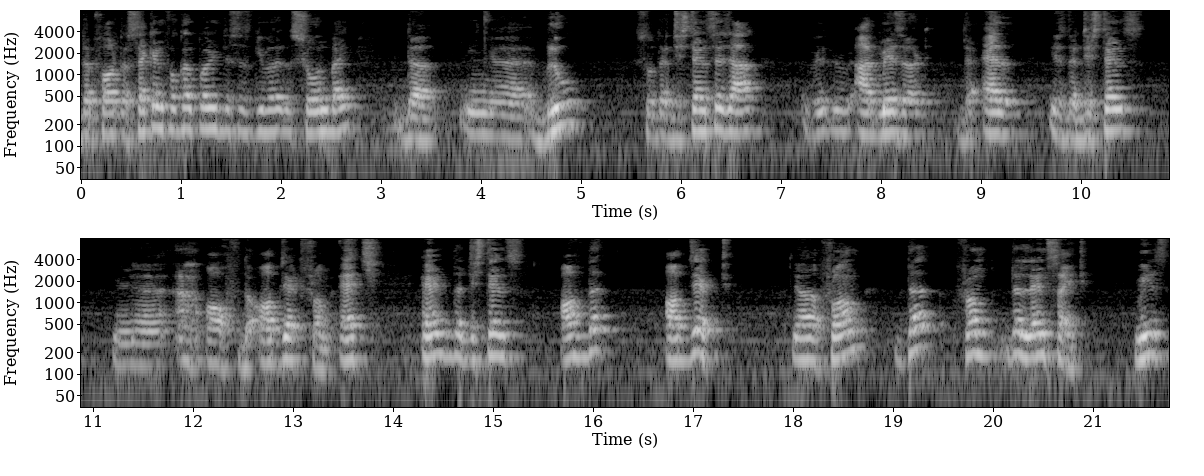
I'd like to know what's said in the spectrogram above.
the for the second focal point this is given shown by the mm, uh, blue. So the distances are are measured. The L is the distance uh, of the object from H and the distance of the object uh, from the from the lens side. Means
